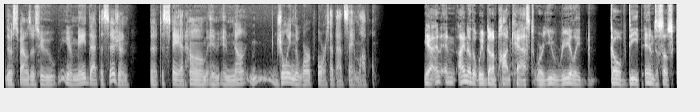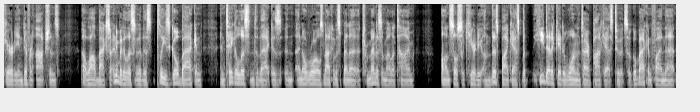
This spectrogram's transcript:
those spouses who you know made that decision uh, to stay at home and, and not join the workforce at that same level. Yeah, and and I know that we've done a podcast where you really dove deep into Social Security and different options a while back. So anybody listening to this, please go back and and take a listen to that because I know Royal's not going to spend a, a, tremendous amount of time on Social Security on this podcast, but he dedicated one entire podcast to it. So go back and find that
